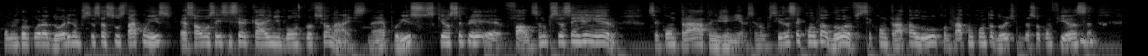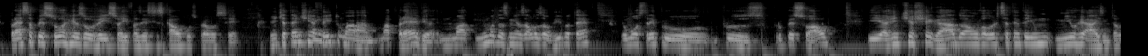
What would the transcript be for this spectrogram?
como incorporadores, não precisam se assustar com isso. É só vocês se cercarem de bons profissionais, né? Por isso que eu sempre eh, falo, você não precisa ser engenheiro. Você contrata um engenheiro, você não precisa ser contador, você contrata a Lu, contrata um contador tipo, da sua confiança uhum. Para essa pessoa resolver isso aí, fazer esses cálculos para você. A gente até tinha feito uma, uma prévia, numa, em uma das minhas aulas ao vivo, até eu mostrei para o pessoal e a gente tinha chegado a um valor de 71 mil reais. Então,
